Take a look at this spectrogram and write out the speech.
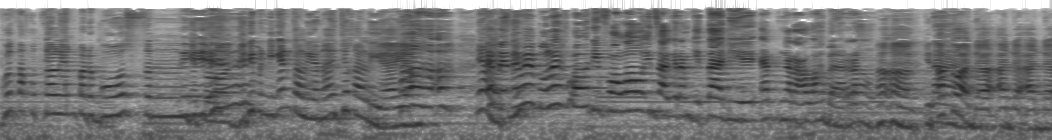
gue takut kalian pada bosen gitu Iya. loh. Jadi mendingan kalian aja kali ya yang, Ah, ah, ya eh btw boleh loh di follow Instagram kita di @ngerawah bareng. Heeh, kita Nah. tuh ada ada ada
